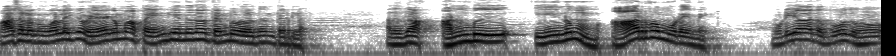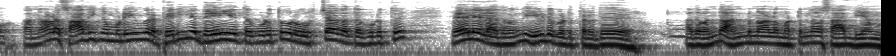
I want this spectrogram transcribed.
வாசலுக்கும் கொல்லைக்கும் வேகமாக அப்போ எங்கேருந்து தான் தெம்பு வருதுன்னு தெரில அதுதான் அன்பு ஈனும் ஆர்வம் உடைமை. முடியாத போதும் தன்னால் சாதிக்க முடியுங்கிற பெரிய தைரியத்தை கொடுத்து ஒரு உற்சாகத்தை கொடுத்து வேலையில் அது வந்து ஈடுபடுத்துறது. அது வந்து அன்புனால் மட்டும்தான் சாத்தியம்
